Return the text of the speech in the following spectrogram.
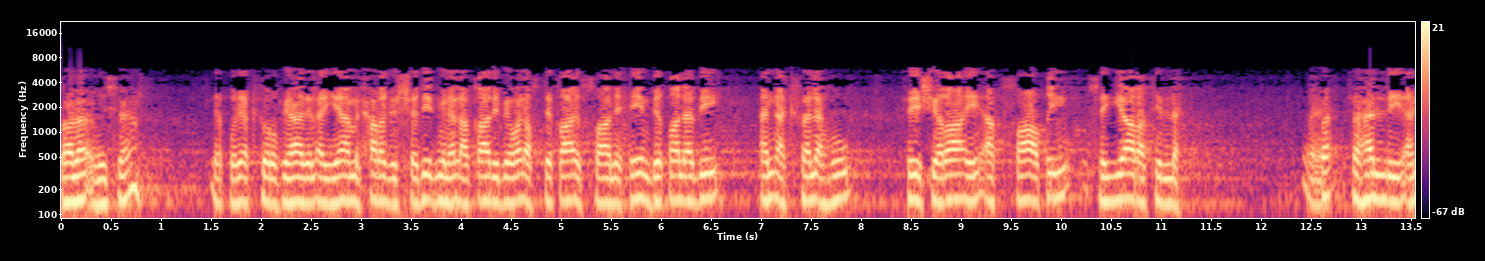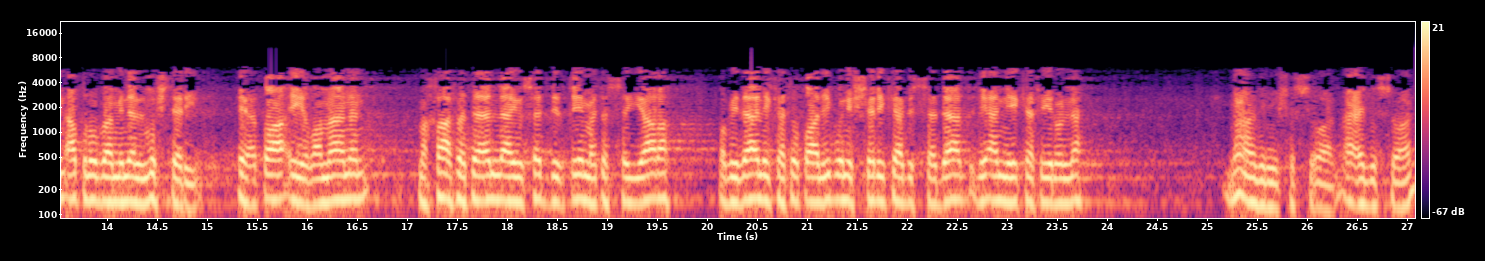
طلب يقول يكثر في هذه الأيام الحرج الشديد من الأقارب والأصدقاء الصالحين بطلب أن أكفله في شراء أقساط سيارة له. إيه. فهل لي أن أطلب من المشتري إعطائي ضمانا مخافة ألا يسدد قيمة السيارة وبذلك تطالبني الشركة بالسداد لأني كفيل له. ما أدري وش السؤال أعد السؤال.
